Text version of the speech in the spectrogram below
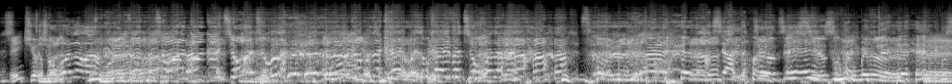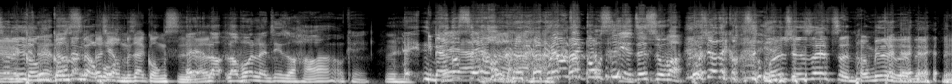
哎，求求婚了吗？求婚了，求婚了，快求婚，求婚了！你们刚不在开会，怎么开一半求婚了？这么热闹，对，然后吓到这个惊喜的是旁边的人，对不是你公公司，而且我们在公司，老老婆很冷静说：“好啊，OK。哎，你们俩都 say 好了，不用在公司演真书吧？不需要在公司演完全是在整旁边的人呢。对，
